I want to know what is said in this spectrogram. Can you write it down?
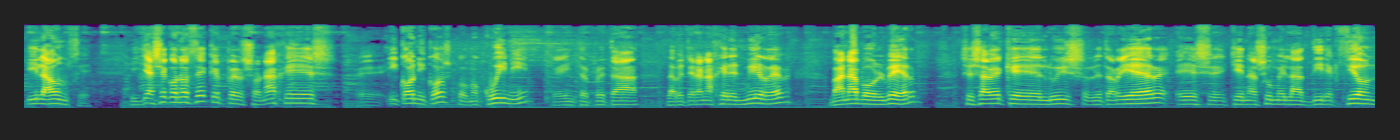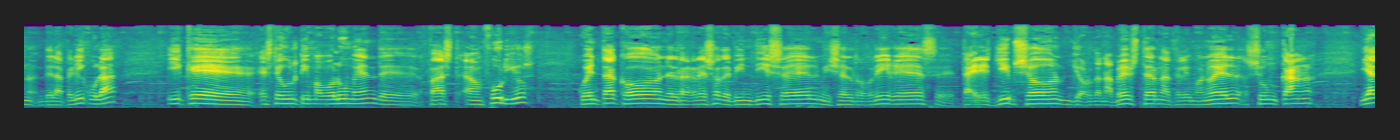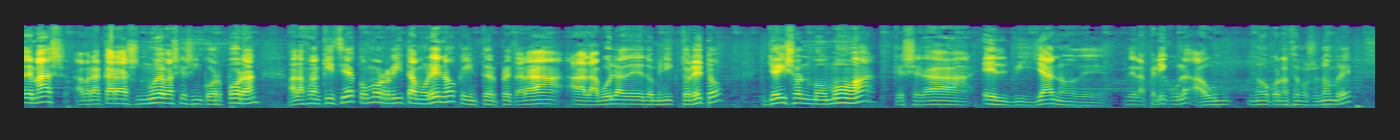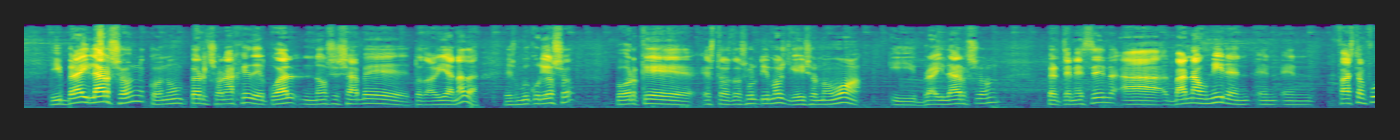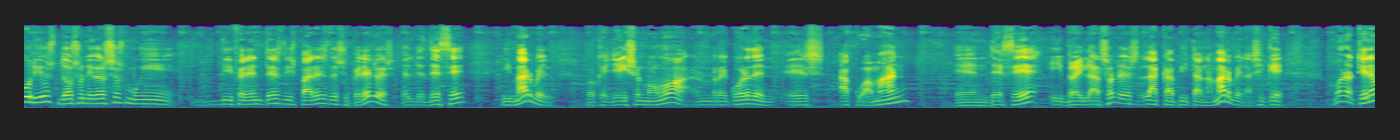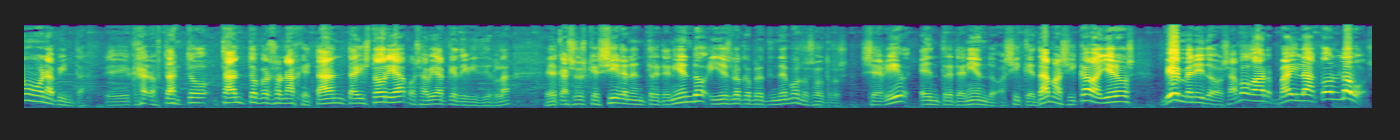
y la 11. Y ya se conoce que personajes eh, icónicos como Queenie, que interpreta la veterana Helen Mirren, van a volver. Se sabe que Luis Leterrier es eh, quien asume la dirección de la película y que este último volumen de Fast and Furious Cuenta con el regreso de Vin Diesel, Michelle Rodríguez, eh, Tyrese Gibson, Jordana Brewster, Natalie Manuel, Sun Kang y además habrá caras nuevas que se incorporan a la franquicia como Rita Moreno, que interpretará a la abuela de Dominique Toretto, Jason Momoa, que será el villano de, de la película, aún no conocemos su nombre, y Bray Larson con un personaje del cual no se sabe todavía nada. Es muy curioso porque estos dos últimos, Jason Momoa y Bray Larson, pertenecen a. van a unir en, Fast and Furious dos universos muy diferentes, dispares de superhéroes, el de DC y Marvel. Porque Jason Momoa, recuerden, es Aquaman en DC y Bray Larson es la Capitana Marvel. Así que bueno, tiene muy buena pinta. Eh, claro, tanto, tanto personaje, tanta historia, pues había que dividirla. El caso es que siguen entreteniendo y es lo que pretendemos nosotros, seguir entreteniendo. Así que, damas y caballeros, bienvenidos a Bogar Baila con Lobos.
